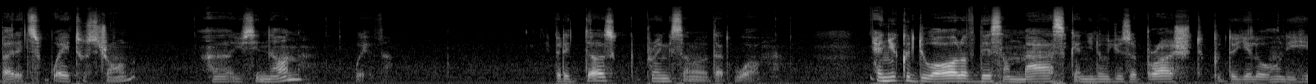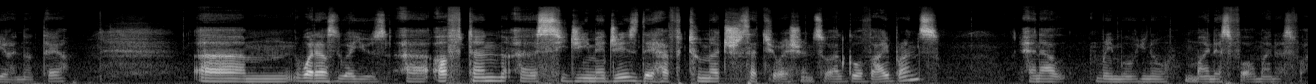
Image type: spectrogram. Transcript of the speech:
but it's way too strong. Uh, you see none with. But it does bring some of that warmth and you could do all of this on mask and you know use a brush to put the yellow only here and not there. Um, what else do I use? Uh, often uh, CG images they have too much saturation. So I'll go vibrance and I'll remove you know minus 4 minus 5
